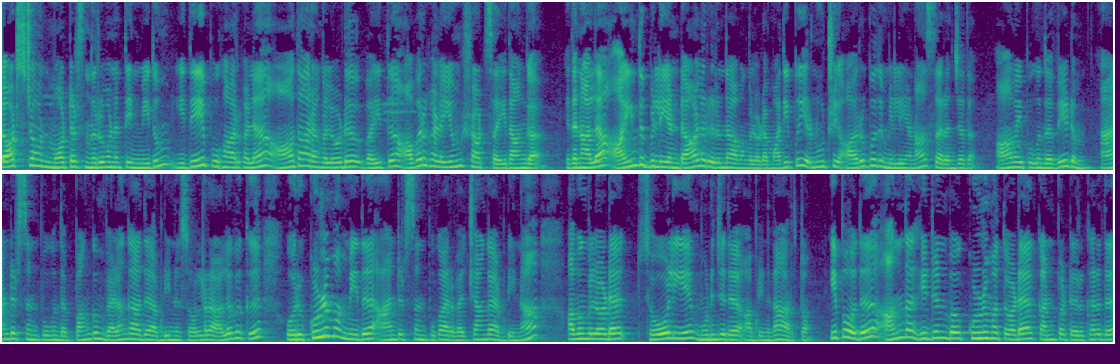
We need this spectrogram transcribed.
லார்ட்ஸ்டவுன் மோட்டார்ஸ் நிறுவனத்தின் மீதும் இதே புகார்களை ஆதாரங்களோடு வைத்து அவர்களையும் ஷார்ட் செய்தாங்க. இதனால ஐந்து பில்லியன் டாலர் இருந்த அவங்களோட மதிப்பு இருநூற்றி அறுபது மில்லியனாக சரிஞ்சது. ஆமை புகுந்த வீடும் ஆண்டர்சன் புகுந்த பங்கும் விளங்காது அப்படின்னு சொல்கிற அளவுக்கு ஒரு குழுமம் மீது ஆண்டர்சன் புகார் வச்சாங்க அப்படின்னா அவங்களோட சோழியே முடிஞ்சது அப்படின்னு தான் அர்த்தம். இப்போது அந்த ஹிடன்பர்க் குழுமத்தோட கண்பட்டு இருக்கிறது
